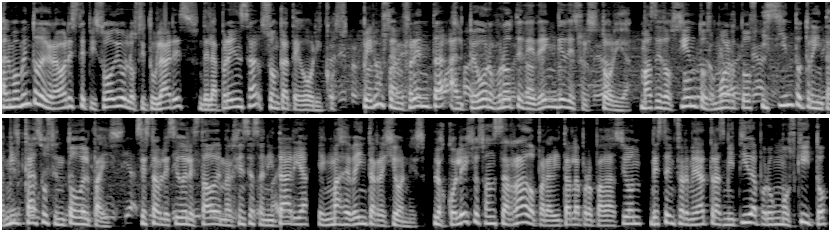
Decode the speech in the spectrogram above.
Al momento de grabar este episodio, los titulares de la prensa son categóricos. Perú se enfrenta al peor brote de dengue de su historia, más de 200 muertos y 130.000 casos en todo el país. Se ha establecido el estado de emergencia sanitaria en más de 20 regiones. Los colegios han cerrado para evitar la propagación de esta enfermedad transmitida por un mosquito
